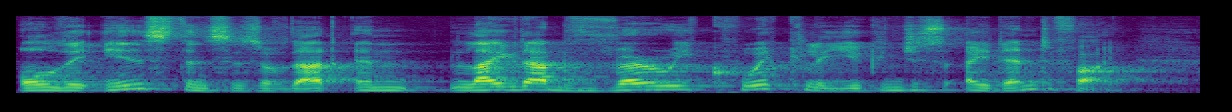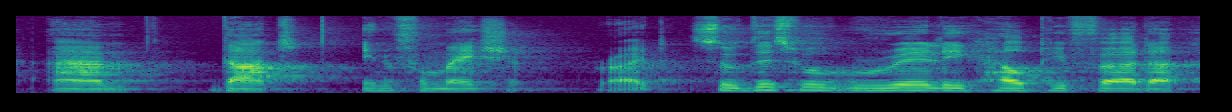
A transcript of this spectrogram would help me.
all the instances of that, and like that, very quickly you can just identify um, that information, right? So this will really help you further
